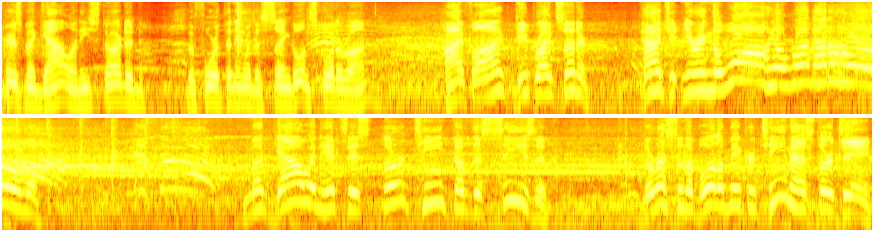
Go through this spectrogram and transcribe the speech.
Here's McGowan. He started the fourth inning with a single and scored a run. High fly, deep right center. Paget nearing the wall. He'll run out of room. Yes, McGowan hits his 13th of the season. The rest of the Boilermaker team has 13.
